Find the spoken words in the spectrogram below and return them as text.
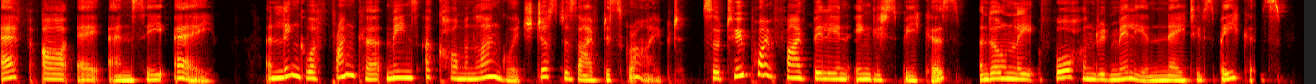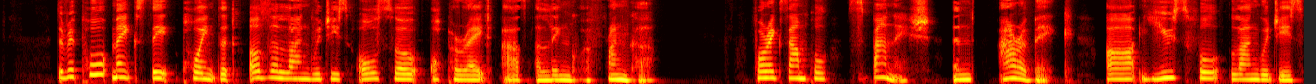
F-R-A-N-C-A. And lingua franca means a common language, just as I've described. So 2.5 billion English speakers and only 400 million native speakers. The report makes the point that other languages also operate as a lingua franca. For example, Spanish and Arabic are useful languages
